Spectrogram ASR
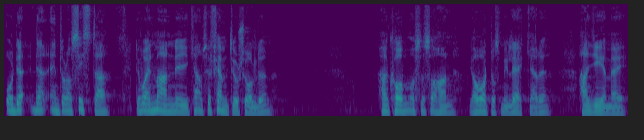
Och den, den, en av de sista, det var en man i kanske 50-årsåldern. Han kom och så sa han, jag har varit hos min läkare. Han ger mig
